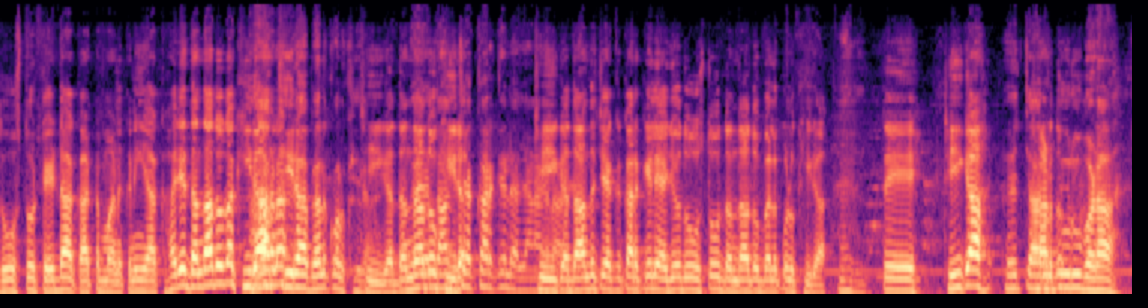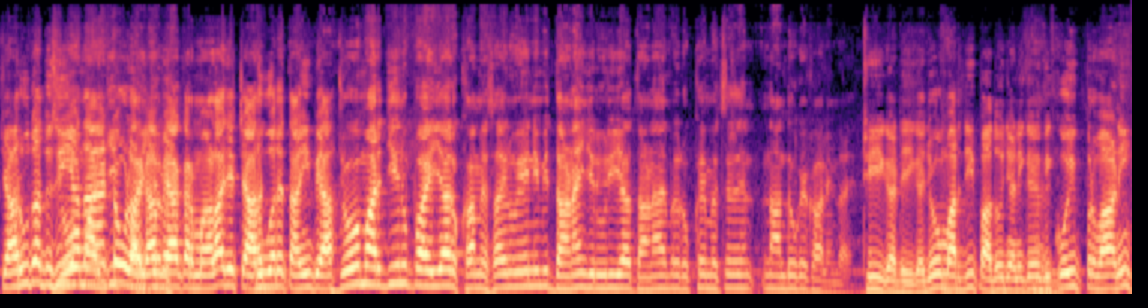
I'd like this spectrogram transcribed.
ਦੋਸਤੋ ਟੇਢਾ ਕੱਟ ਮਣਕਣੀ ਅੱਖ। ਹਜੇ ਦੰਦਾਂ ਤੋਂ ਤਾਂ ਖੀਰਾ ਹਨਾ? ਖੀਰਾ ਬਿਲਕੁਲ ਖੀਰਾ। ਠੀਕ ਆ ਦੰਦਾਂ ਤੋਂ ਖੀਰਾ। ਚੈੱਕ ਕਰਕੇ ਲੈ ਜਾਣਾ ਠੀਕ ਆ ਦੰਦ ਚੈੱਕ ਕਰਕੇ ਲੈ ਜਾਓ ਦੋਸਤੋ ਦੰਦਾਂ ਤੋਂ ਬਿਲਕੁਲ ਖੀਰਾ। ਤੇ ਠੀਕ ਆ ਇਹ ਚਾਰੂ ਤੂਰੂ ਬੜਾ। ਚਾਰੂ ਤਾਂ ਤੁਸੀਂ ਜੋ ਜਾਂਦਾ ਮਰਜ਼ੀ ਢੋਲਾ ਪਾਈ ਗਾ ਜਾਵੇ। ਪਿਆ ਕਰਮ ਵਾਲਾ ਜੇ ਚਾਰੂ ਵਾਲੇ ਤਾਂ ਹੀ ਪਿਆ। ਜੋ ਮਰਜ਼ੀ ਇਹਨੂੰ ਪਾਈ ਜਾ ਰੁੱਖਾ ਮੇਸਾ ਇਹਨੂੰ ਇਹ ਨਹੀਂ ਵੀ ਦਾਣਾ ਹੀ ਜ਼ਰੂਰੀ ਆ ਦਾਣਾ ਰੁੱਖੇ ਮੇਸੇ ਦੇ ਆਨੰਦ ਹੋ ਕੇ ਖਾ ਲੈਂਦਾ ਹੈ ਠੀਕ ਆ ਠੀਕ ਆ ਜੋ ਮਰਜ਼ੀ ਪਾ ਦਿਓ ਯਾਨੀ ਕਿ ਵੀ ਕੋਈ ਪਰਵਾਹ ਨਹੀਂ।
